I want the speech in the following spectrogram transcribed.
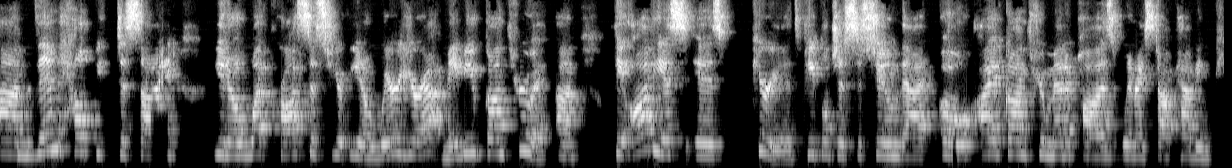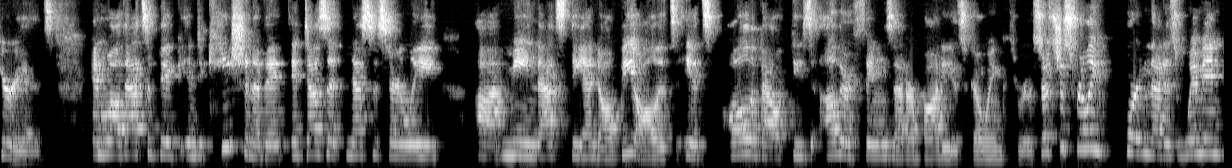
um, them help you decide you know what process you're you know where you're at. Maybe you've gone through it. Um, the obvious is periods. People just assume that oh i've gone through menopause when i stop having periods. And while that's a big indication of it it doesn't necessarily uh, mean that's the end all be all it's it's all about these other things that our body is going through so it's just really important that as women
